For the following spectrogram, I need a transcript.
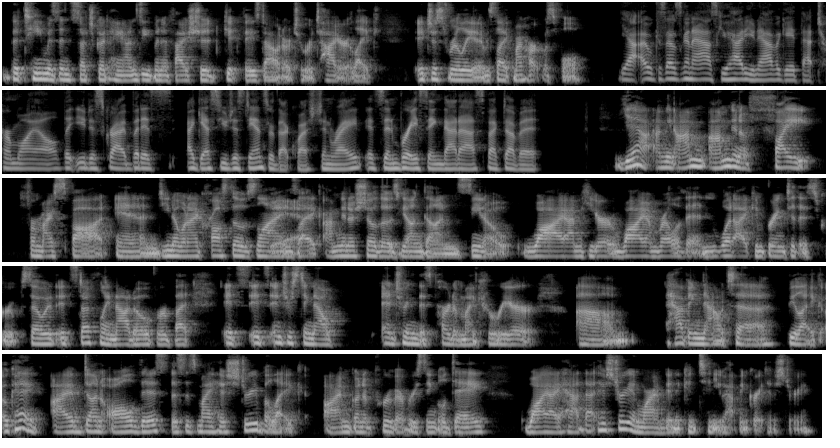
the team is in such good hands, even if I should get phased out or to retire, like it just really, it was like my heart was full. Yeah, because I was going to ask you, how do you navigate that turmoil that you described? But it's, I guess you just answered that question, right? It's embracing that aspect of it. Yeah. I mean, I'm, I'm going to fight for my spot. And, you know, when I cross those lines, Yeah. like I'm going to show those young guns, you know, why I'm here and why I'm relevant and what I can bring to this group. So it, it's definitely not over, but it's, it's interesting now entering this part of my career. Um, having now to be like, okay, I've done all this. This is my history, but like, I'm going to prove every single day why I had that history and why I'm going to continue having great history.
